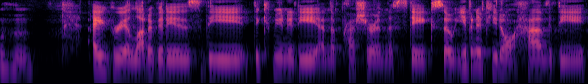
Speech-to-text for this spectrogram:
Mm-hmm. I agree. A lot of it is the the community and the pressure and the stakes. So even if you don't have the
